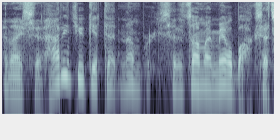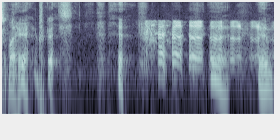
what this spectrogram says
And I said, How did you get that number? He said, It's on my mailbox. That's my address. and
